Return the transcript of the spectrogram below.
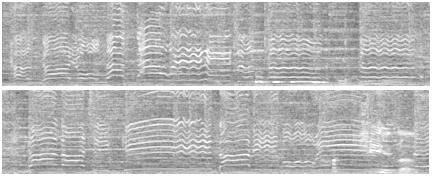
행복한가요 나 따윈 잊은 Jesus.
